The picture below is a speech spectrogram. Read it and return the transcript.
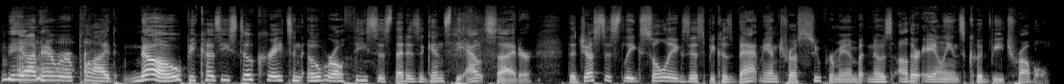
Neon uh. Hammer replied, "No, because he still creates an overall thesis that is against the outsider. The Justice League solely exists because Batman trusts Superman but knows other aliens could be trouble."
